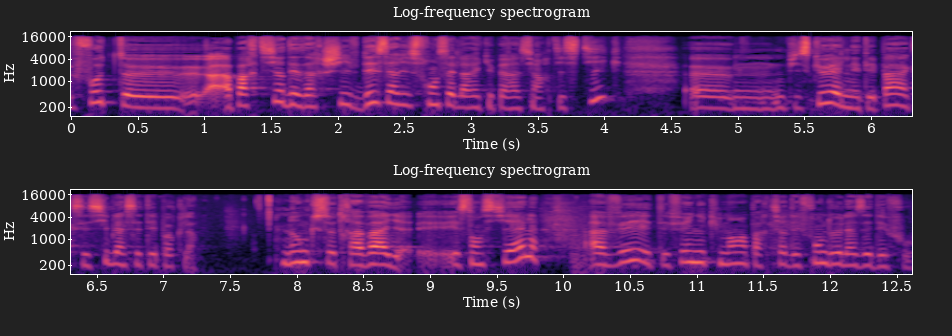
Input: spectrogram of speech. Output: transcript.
faute à partir des archives des services français de la récupération artistique, puisqu'elle n'était pas accessible à cette époque-là. Donc ce travail essentiel avait été fait uniquement à partir des fonds de la ZFO.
